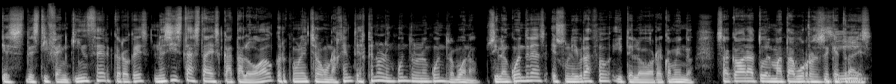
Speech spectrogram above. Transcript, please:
Que es de Stephen Kinzer, creo que es. No sé si está hasta descatalogado, creo que me lo ha dicho alguna gente. Es que no lo encuentro, no lo encuentro. Bueno, si lo encuentras, es un librazo y te lo recomiendo. Saca ahora tú el mataburros ese que traes.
